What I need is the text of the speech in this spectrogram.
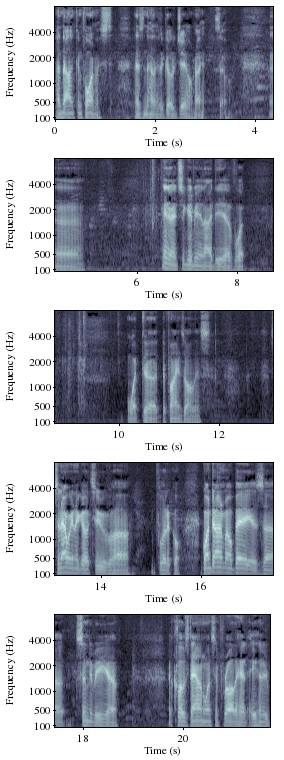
a nonconformist. It's another to go to jail, right? So, uh, anyway, it should give you an idea of what what uh, defines all this. So now we're going to go to uh, political. Guantanamo Bay is uh, soon to be uh, closed down once and for all. They had 800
